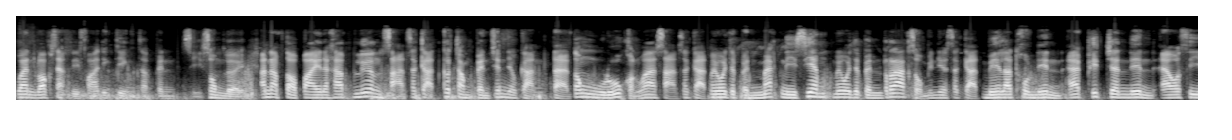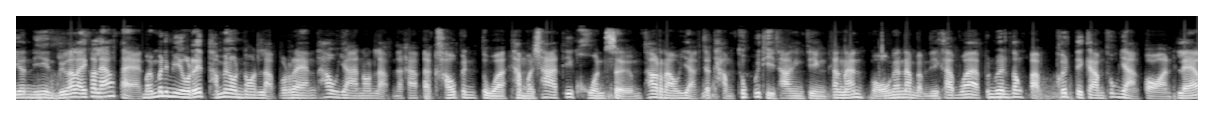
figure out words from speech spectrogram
แว่นบล็อกแสงสีฟ้าจริง ๆ จะเป็นสีส้มเลย อันดับต่อไปนะครับเรื่องสารสกัดก็จำเป็นเช่นเดียวกัน แต่ต้องรู้ก่อนว่าสารสกัด ไม่ว่าจะเป็นแมกนีเซียม ไม่ว่าจะเป็นรากโสมินเดียสกัดเมลาโทนินแอพิจานินแอลซียานินหรืออะไรก็แล้วแต่มันไม่ได้มีฤทธิ์ทำให้เรานอนหลับแรงเท่ายานอนหลับนะครับแต่เขาเป็นตัวธรรมชาติที่ควรเสริม ถ้าเราอยากจะทำทุกวิถีทางจริงๆดังนั้นหมอแนะนำแบบนี้ครับว่าเพื่อนๆต้องปรับพฤติกรรมทุกอย่างก่อนแล้ว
